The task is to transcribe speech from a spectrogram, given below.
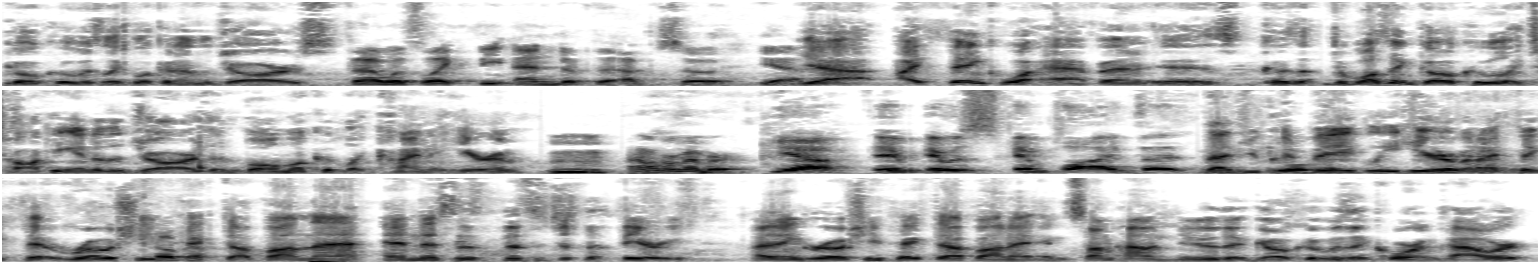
Goku was like looking in the jars. That was like the end of the episode. Yeah. Yeah, I think what happened is because there wasn't Goku like talking into the jars, and Bulma could like kind of hear him. Mm, I don't remember. Yeah, it, it was implied that That you could vaguely hear him, and I think that Roshi Okay. picked up on that. And this is this is just a theory. I think Roshi picked up on it and somehow knew that Goku was at Korin Tower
